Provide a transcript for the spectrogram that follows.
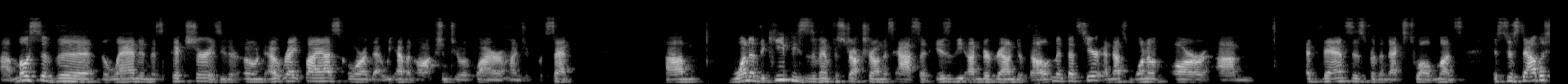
Uh, most of the the land in this picture is either owned outright by us or that we have an option to acquire 100%. Um, one of the key pieces of infrastructure on this asset is the underground development that's here, and that's one of our um, advances for the next 12 months is to establish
